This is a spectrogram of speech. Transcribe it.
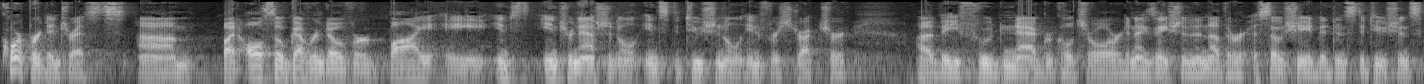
corporate interests, um, but also governed over by a in- international institutional infrastructure, uh, the Food and Agricultural Organization and other associated institutions.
